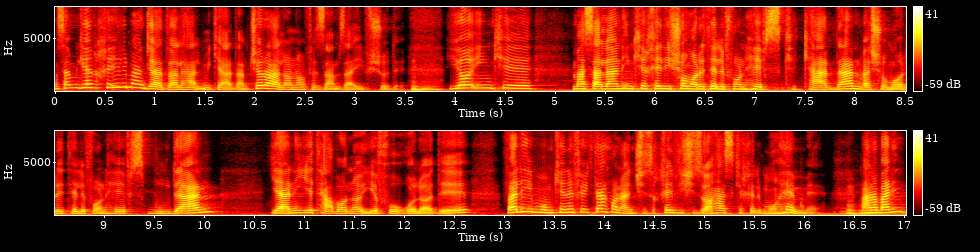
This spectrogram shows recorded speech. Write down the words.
مثلا میگن خیلی من جدول حل می‌کردم چرا الان حافظم ضعیف شده؟ یا اینکه مثلا اینکه خیلی شماره تلفن حفظ کردن و شماره تلفن حفظ بودن یعنی یه توانایی فوق العاده ولی ممکنه فکر نکنن چیز خیلی چیزا هست که خیلی مهمه. بنابراین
